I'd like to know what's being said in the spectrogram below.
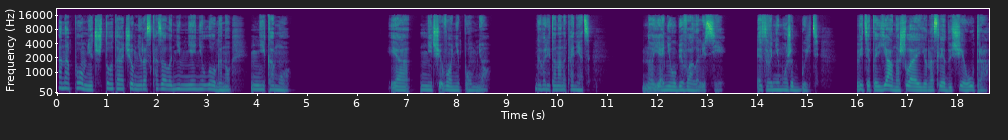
Она помнит что-то, о чем не рассказала ни мне, ни Логану, никому. «Я ничего не помню», — говорит она наконец. «Но я не убивала Люси. Этого не может быть. Ведь это я нашла ее на следующее утро.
